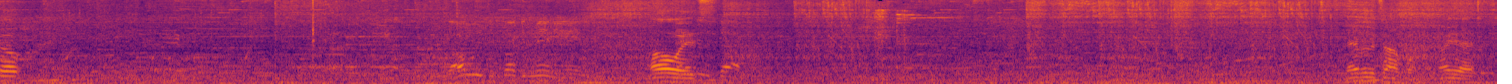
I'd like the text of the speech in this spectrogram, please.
Oh no. It's always a fucking mini, ain't it? Always. Never the top. Never the top one. Not yet.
